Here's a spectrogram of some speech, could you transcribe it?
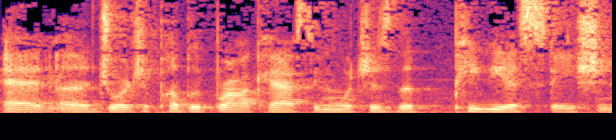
at uh, Georgia Public Broadcasting, which is the PBS station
